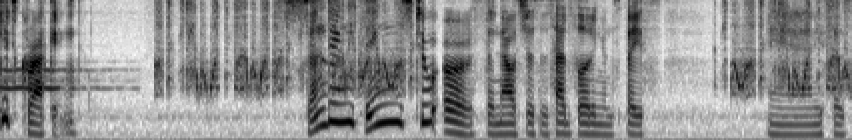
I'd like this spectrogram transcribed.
Get cracking. Sending things to Earth. And now it's just his head floating in space. And he says,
